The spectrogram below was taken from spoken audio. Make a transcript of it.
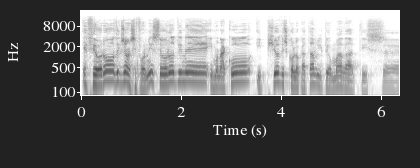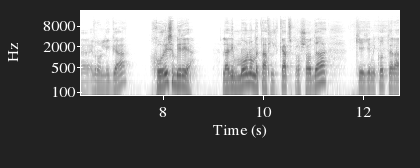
Ε, θεωρώ, δεν ξέρω αν συμφωνείς, θεωρώ ότι είναι η Μονακό η πιο δυσκολοκατάβλητη ομάδα της ε, Ευρωλίγκα χωρίς εμπειρία. Δηλαδή μόνο με τα αθλητικά της προσόντα και γενικότερα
